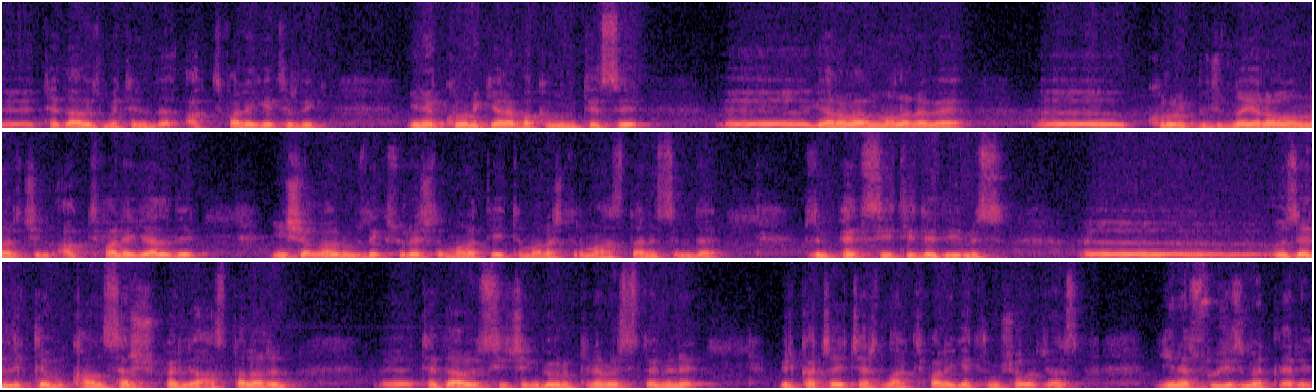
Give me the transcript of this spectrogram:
e, tedavi hizmetini de aktif hale getirdik. Yine kronik yara bakım ünitesi e, yaralanmalara ve e, kronik vücudunda yara olanlar için aktif hale geldi. İnşallah önümüzdeki süreçte Malatya Eğitim Araştırma Hastanesi'nde bizim PET-CT dediğimiz e, özellikle bu kanser şüpheli hastaların e, tedavisi için görüntüleme sistemini birkaç ay içerisinde aktif hale getirmiş olacağız. Yine su hizmetleri,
